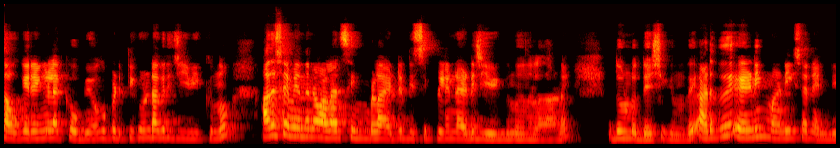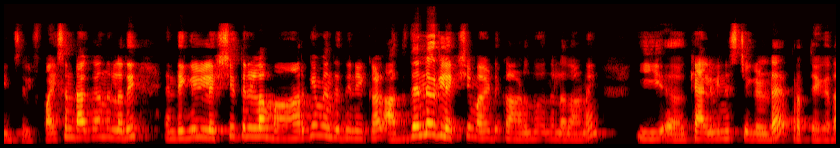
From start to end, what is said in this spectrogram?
സൗകര്യങ്ങളൊക്കെ ഉപയോഗപ്പെടുത്തിക്കൊണ്ട് അവർ ജീവിക്കുന്നു. അതേസമയം തന്നെ വളരെ സിമ്പിളായിട്ട് ഡിസിപ്ലിൻഡ് ആയിട്ട് ജീവിക്കുന്നു എന്നുള്ളതാണ് ഇതുകൊണ്ട് ഉദ്ദേശിക്കുന്നത്. അടുത്തത് earning moneys and end in self പൈസ ഉണ്ടാക്കുക എന്നുള്ളത് എന്തെങ്കിലും ലക്ഷ്യത്തിനുള്ള മാർഗം എന്നതിനേക്കാൾ അത് തന്നെ ഒരു ലക്ഷ്യമായിട്ട് കാണുന്നു എന്നുള്ളതാണ് ഈ കാൽവിനിസ്റ്റുകളുടെ പ്രത്യേകത.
